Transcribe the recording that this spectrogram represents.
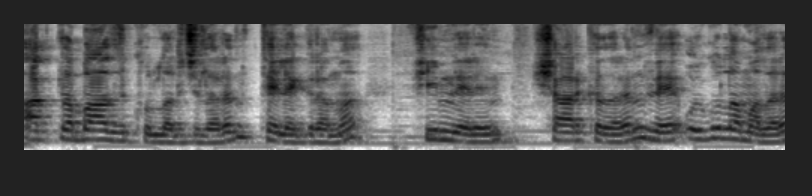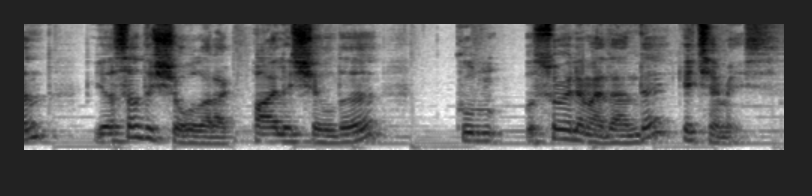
akla bazı kullanıcıların Telegram'ı filmlerin, şarkıların ve uygulamaların yasa dışı olarak paylaşıldığı söylemeden de geçemeyiz.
